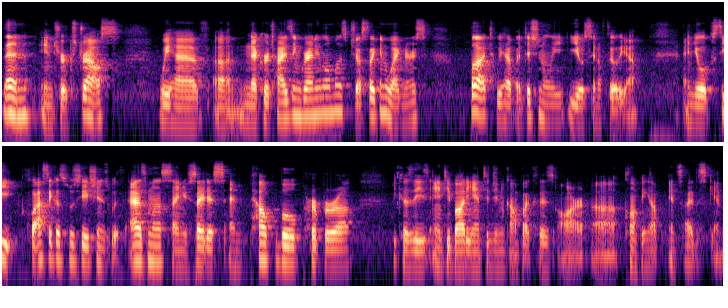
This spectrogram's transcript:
Then in Churg-Strauss, we have uh, necrotizing granulomas, just like in Wegener's, but we have additionally eosinophilia. And you'll see classic associations with asthma, sinusitis, and palpable purpura because these antibody antigen complexes are uh, clumping up inside the skin.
